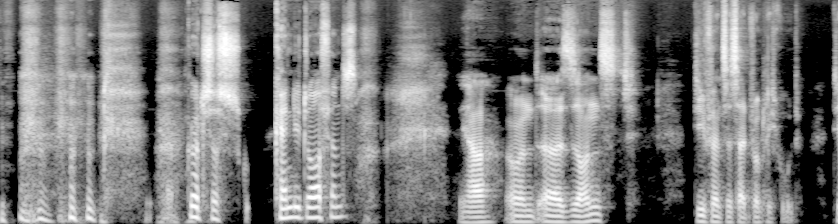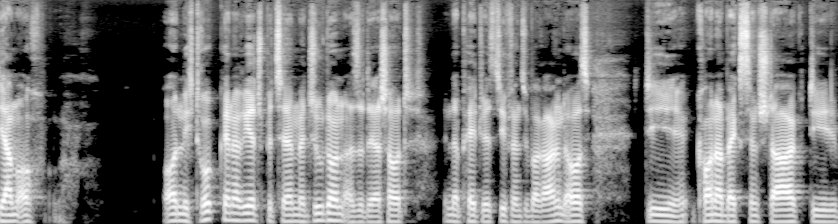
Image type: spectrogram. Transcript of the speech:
ja. Gut, das kennen die Dolphins. Ja, und äh, sonst, Defense ist halt wirklich gut. Die haben auch ordentlich Druck generiert, speziell mit Judon, also der schaut in der Patriots Defense überragend aus. Die Cornerbacks sind stark, die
